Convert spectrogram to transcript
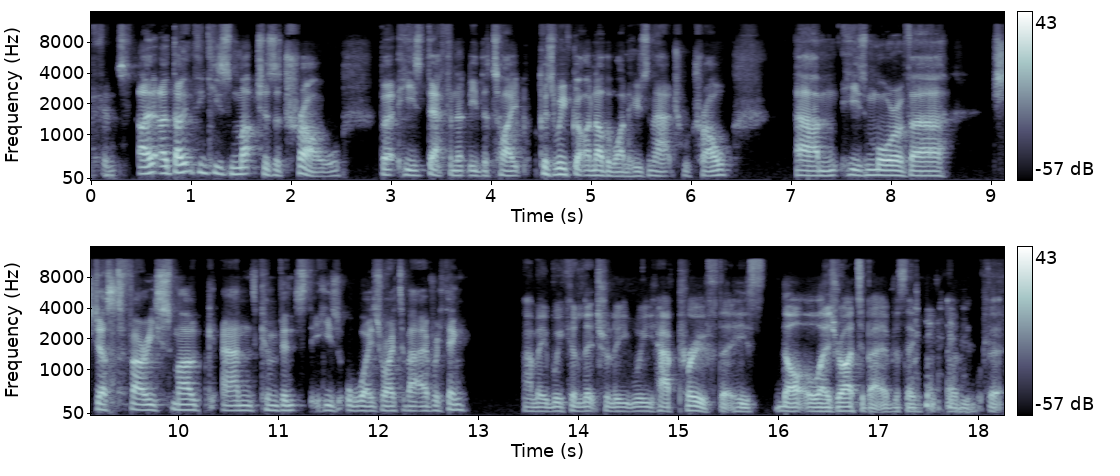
difference. I, I don't think he's much as a troll, but he's definitely the type because we've got another one who's an actual troll. Um, he's more of a just very smug and convinced that he's always right about everything. I mean, we could literally we have proof that he's not always right about everything. Um, but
